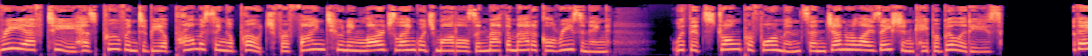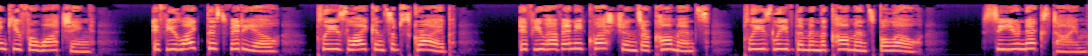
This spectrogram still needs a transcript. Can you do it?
REFT has proven to be a promising approach for fine-tuning large language models in mathematical reasoning, with its strong performance and generalization capabilities. Thank you for watching. If you liked this video, please like and subscribe. If you have any questions or comments, please leave them in the comments below. See you next time.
